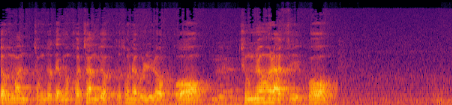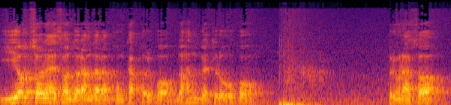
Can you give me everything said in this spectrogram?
2억만 정도 되면 거창 기업도 손해 볼일 없고 네. 증명을 할 수 있고 2억 선에서 너랑 나랑 공탁 걸고 너 한국에 들어오고 그리고 나서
